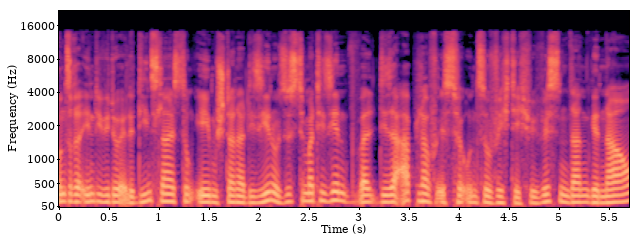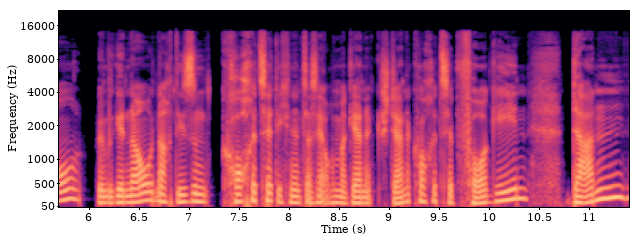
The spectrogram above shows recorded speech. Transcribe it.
unsere individuelle Dienstleistung eben standardisieren und systematisieren, weil dieser Ablauf ist für uns so wichtig. Wir wissen dann genau, wenn wir genau nach diesem Kochrezept, ich nenne das ja auch immer gerne Sternekochrezept vorgehen, dann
